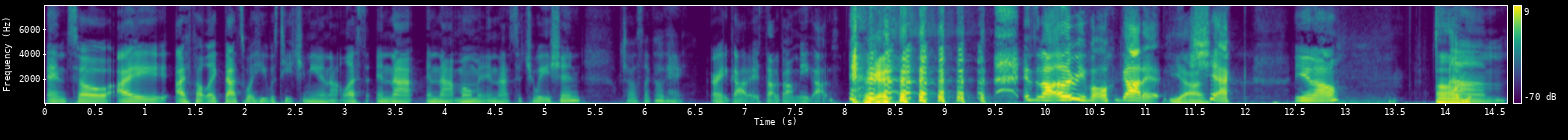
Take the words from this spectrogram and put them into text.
And so I I felt like that's what he was teaching me in that lesson in that in that moment in that situation, which I was like, okay, all right, got it. It's not about me, God. Okay. it's about other people. Got it. Yeah. Check. You know? um, Um,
